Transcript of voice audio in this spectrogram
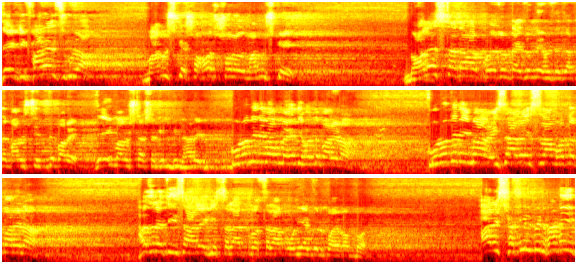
যে ডিফারেন্সগুলা মানুষকে সহজ সরল মানুষকে নলেজটা দেওয়ার প্রয়োজনটা এই জন্যই হয়েছে যাতে মানুষ চিনতে পারে যে এই মানুষটা শকিল বিন হানিফ। কোনোদিন ইমাম মেহেদি হতে পারে না। কোনোদিন ইমা ঈসা আলাই ইসলাম হতে পারে না। হজরত ঈসা আলহি সালাম, উনি একজন পয়গম্বর। আর শাকিল বিন হানিফ,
